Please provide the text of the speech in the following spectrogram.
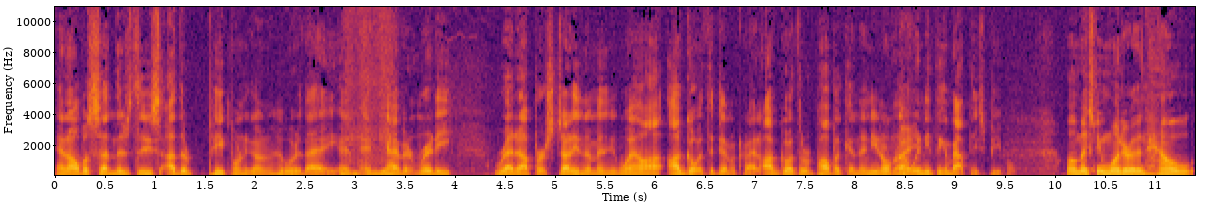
and all of a sudden there's these other people, and you're going, who are they? And and you haven't really read up or studied them, and well, I'll, go with the Democrat, I'll go with the Republican, and you don't Right. know anything about these people. Well, it makes me wonder then how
